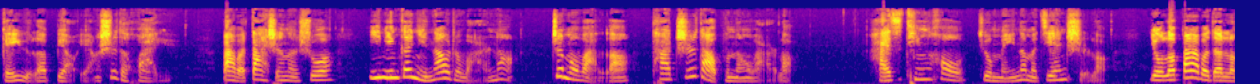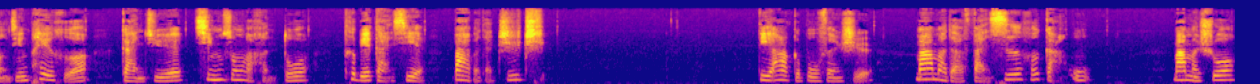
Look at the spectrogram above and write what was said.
给予了表扬式的话语。爸爸大声地说：“一鸣跟你闹着玩呢，这么晚了，他知道不能玩了。”孩子听后就没那么坚持了。有了爸爸的冷静配合，感觉轻松了很多。特别感谢爸爸的支持。第二个部分是妈妈的反思和感悟。妈妈说：“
